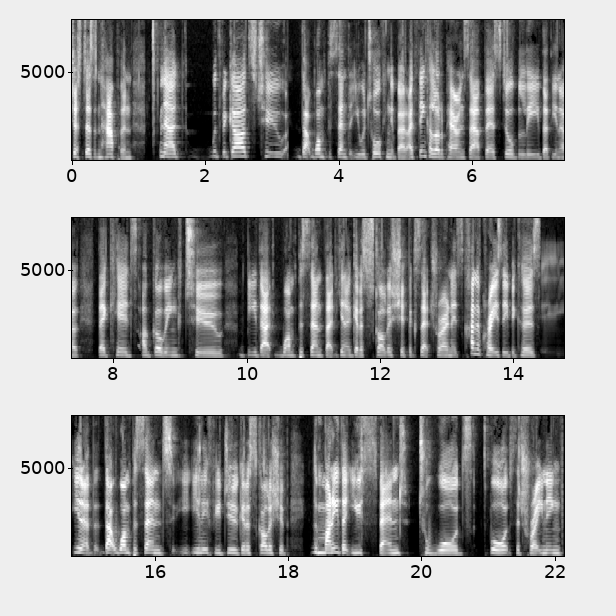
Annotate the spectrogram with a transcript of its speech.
just doesn't happen. Now, with regards to that 1% that you were talking about, I think a lot of parents out there still believe that, you know, their kids are going to be that 1% that, you know, get a scholarship, etc. And it's kind of crazy because, you know, that 1%, you know, if you do get a scholarship, the money that you spend towards sports, the training,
